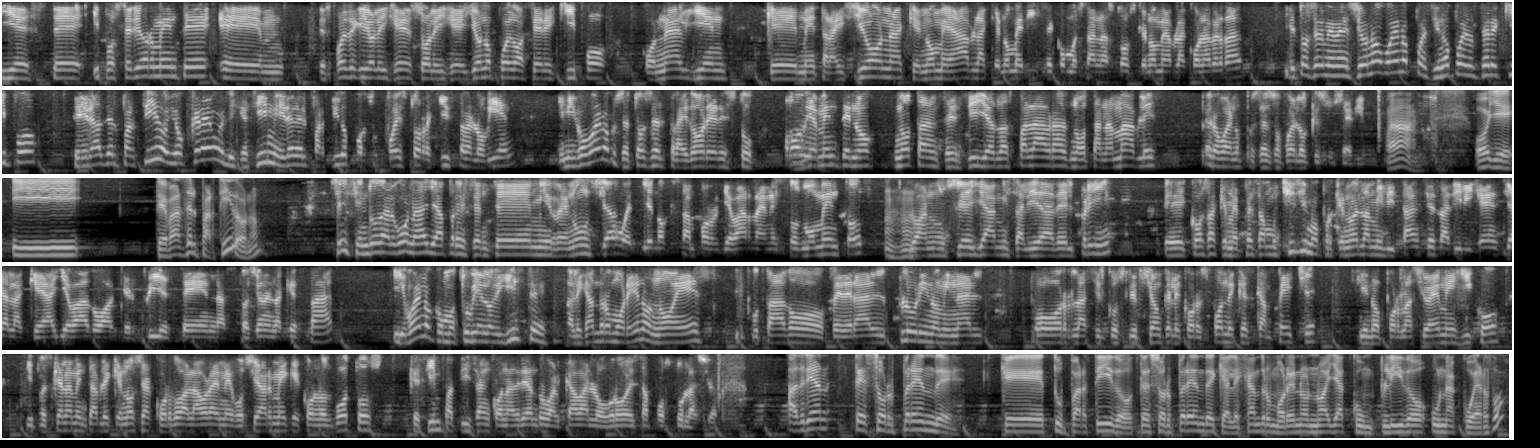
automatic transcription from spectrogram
y este y posteriormente eh, después de que yo le dije eso le dije yo no puedo hacer equipo con alguien que me traiciona que no me habla que no me dice cómo están las cosas que no me habla con la verdad. Y entonces me mencionó bueno pues si no puedes hacer equipo te irás del partido yo creo y le dije sí me iré del partido por supuesto regístralo bien y me dijo bueno pues entonces el traidor eres tú obviamente no no tan sencillas las palabras no tan amables pero bueno, pues eso fue lo que sucedió. Ah, oye, y te vas del partido, ¿no? Sí, sin duda alguna, ya presenté mi renuncia o entiendo que están por llevarla en estos momentos. Lo anuncié ya mi salida del PRI, eh, cosa que me pesa muchísimo porque no es la militancia, es la dirigencia la que ha llevado a que el PRI esté en la situación en la que está. Y bueno, como tú bien lo dijiste, Alejandro Moreno no es diputado federal plurinominal por la circunscripción que le corresponde, que es Campeche, sino por la Ciudad de México. Y pues qué lamentable que no se acordó a la hora de negociarme que con los votos que simpatizan con Adrián Rubalcaba logró esa postulación. Adrián, ¿te sorprende que tu partido, te sorprende que Alejandro Moreno no haya cumplido un acuerdo?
